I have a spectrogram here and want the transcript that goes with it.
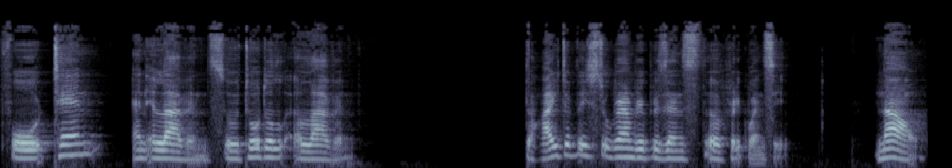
4 10 and 11 so total 11 the height of the histogram represents the frequency. Now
